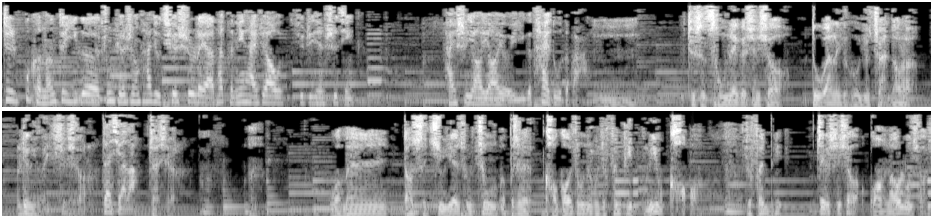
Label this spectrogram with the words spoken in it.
这不可能对一个中学生他就缺失了呀，他肯定还是要去这件事情，还是要要有一个态度的吧？嗯，就是从那个学校斗完了以后，就转到了。另一个学校了，转学了，转学了。嗯嗯，我们当时就业的时候中呃不是考高中那会儿就分配没有考，嗯，就分配这个学校广饶路小学，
